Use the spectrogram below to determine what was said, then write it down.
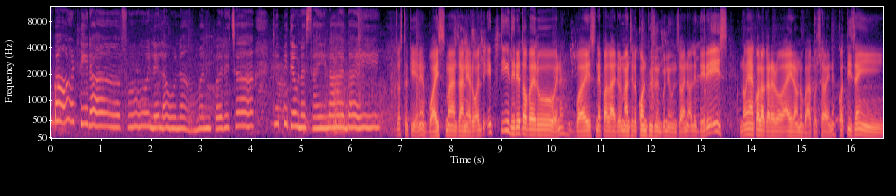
बाटेर फुल लाउन मन पर्छ। टिपिदेऊ न साइला दाई जस्तो कि होइन भोइसमा जानेहरू अहिले त यति धेरै तपाईँहरू होइन भोइस नेपाल आइडल मान्छेलाई कन्फ्युजन पनि हुन्छ होइन। अहिले धेरै नयाँ कलाकारहरू आइरहनु भएको छ होइन। कति चाहिँ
